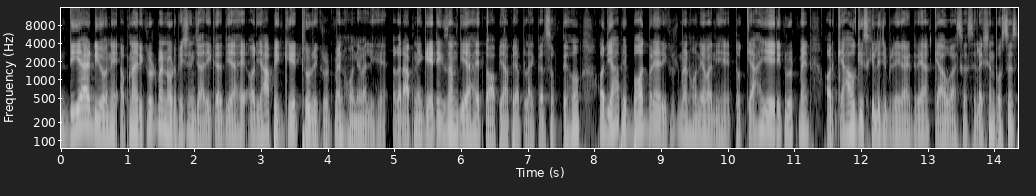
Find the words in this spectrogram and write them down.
डीआरडीओ ने अपना रिक्रूटमेंट नोटिफिकेशन जारी कर दिया है और यहाँ पे गेट थ्रू रिक्रूटमेंट होने वाली है। अगर आपने गेट एग्ज़ाम दिया है तो आप यहाँ पे अप्लाई कर सकते हो और यहाँ पे बहुत बढ़िया रिक्रूटमेंट होने वाली है। तो क्या है ये रिक्रूटमेंट और क्या होगी इसकी एलिजिबिलिटी क्राइटेरिया क्या होगा इसका सिलेक्शन प्रोसेस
